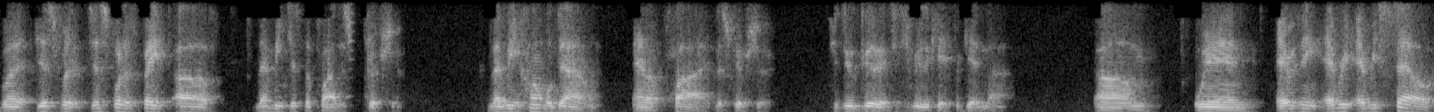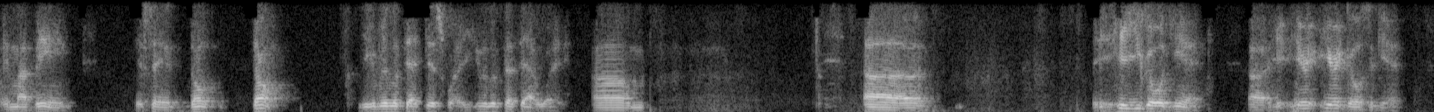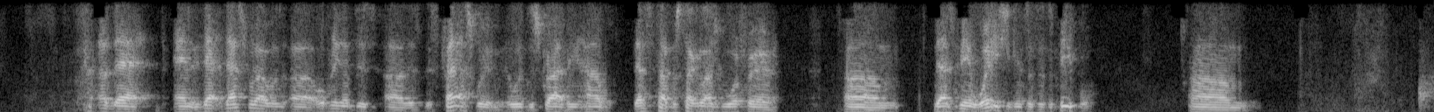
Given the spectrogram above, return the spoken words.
But just for just for the faith of let me just apply the scripture. Let me humble down and apply the scripture to do good, to communicate, forget not. Um, when everything, every every cell in my being is saying, "Don't, don't." You can be looked at this way. You can be looked at that way. Um, uh, here you go again. Uh, here, here it goes again. Uh, that and that that's what I was uh, opening up this, uh, this this class with. It was describing how that's the type of psychological warfare um, that's being waged against us as a people. Um,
